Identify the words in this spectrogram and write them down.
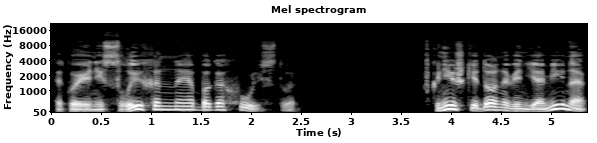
Какое неслыханное богохульство! В книжке Дона Веньямина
